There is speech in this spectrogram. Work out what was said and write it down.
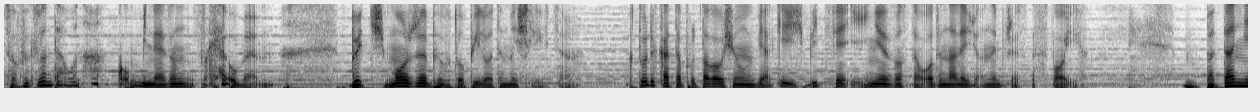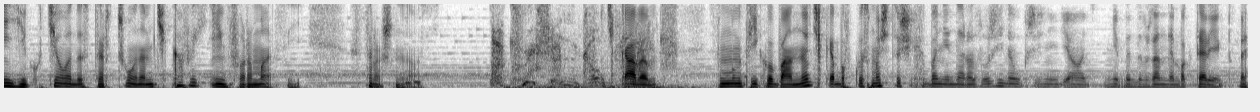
co wyglądało na kombinezon z hełmem. Być może był to pilot myśliwca, który katapultował się w jakiejś bitwie i nie został odnaleziony przez swoich. Badanie jego ciała dostarczyło nam ciekawych informacji. Straszny los. Ciekawym. Zmumifikowany. Ciekawe, bo w kosmosie to się chyba nie da rozłożyć, no bo przecież nie działa, nie będą żadne bakterie, które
